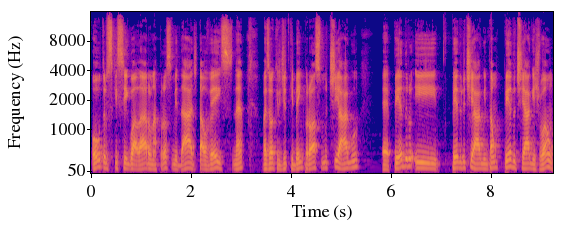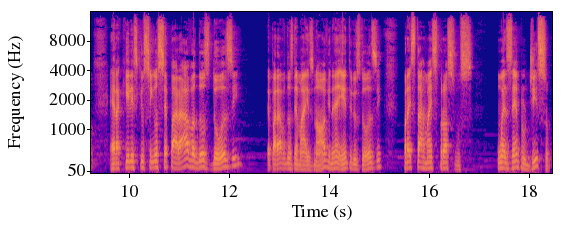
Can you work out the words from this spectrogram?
outros que se igualaram na proximidade, talvez, né? Mas eu acredito que bem próximo, Tiago, é, Pedro e Pedro e Tiago. Então, Pedro, Tiago e João eram aqueles que o Senhor separava dos doze, separava dos demais nove, né, entre os doze, para estar mais próximos. Um exemplo disso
